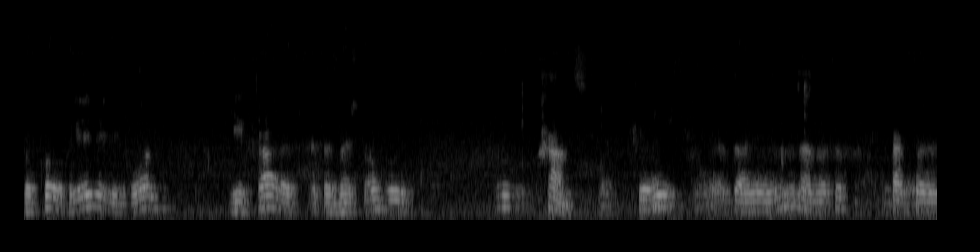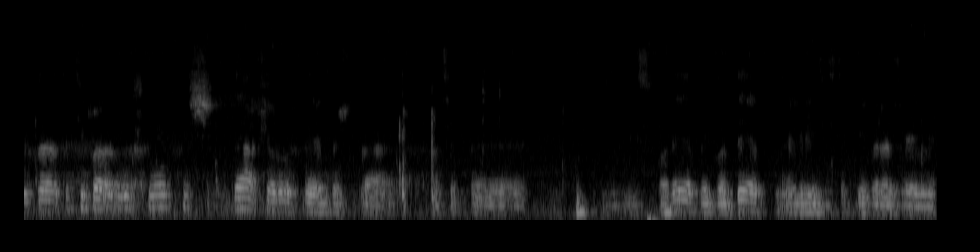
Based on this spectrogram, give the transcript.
До какого времени он Ехаров, это значит, он будет ну, хамство. Феруш, да, ну, да, но тут как-то, да, это типа, да, феруш нефеш, да, значит, э, Спорет, Годет, есть такие выражения.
